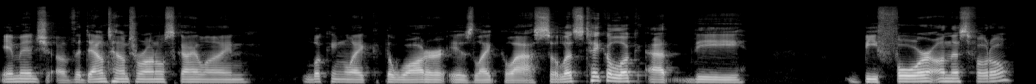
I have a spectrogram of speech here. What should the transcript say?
image of the downtown Toronto skyline looking like the water is like glass. So let's take a look at the before on this photo.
